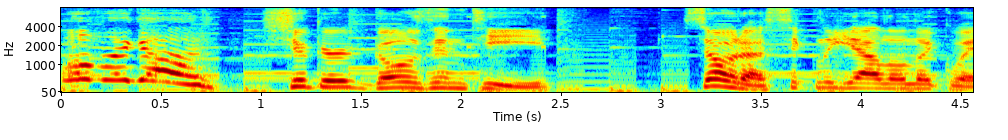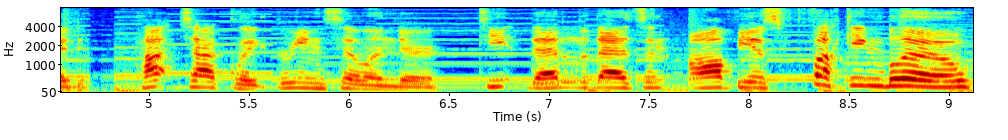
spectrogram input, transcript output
Oh my god. Sugar goes in tea. Soda, sickly yellow liquid. Hot chocolate, green cylinder. Tea, that, that's an obvious fucking blue.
